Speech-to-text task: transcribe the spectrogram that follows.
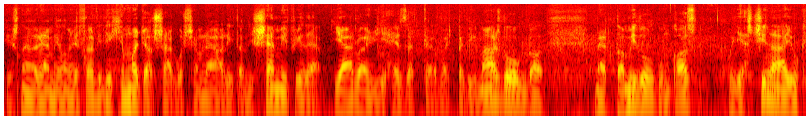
és nagyon remélem, hogy a felvidéki magyarságot sem leállítani semmiféle járványügyi helyzettel, vagy pedig más dolggal, mert a mi dolgunk az, hogy ezt csináljuk,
